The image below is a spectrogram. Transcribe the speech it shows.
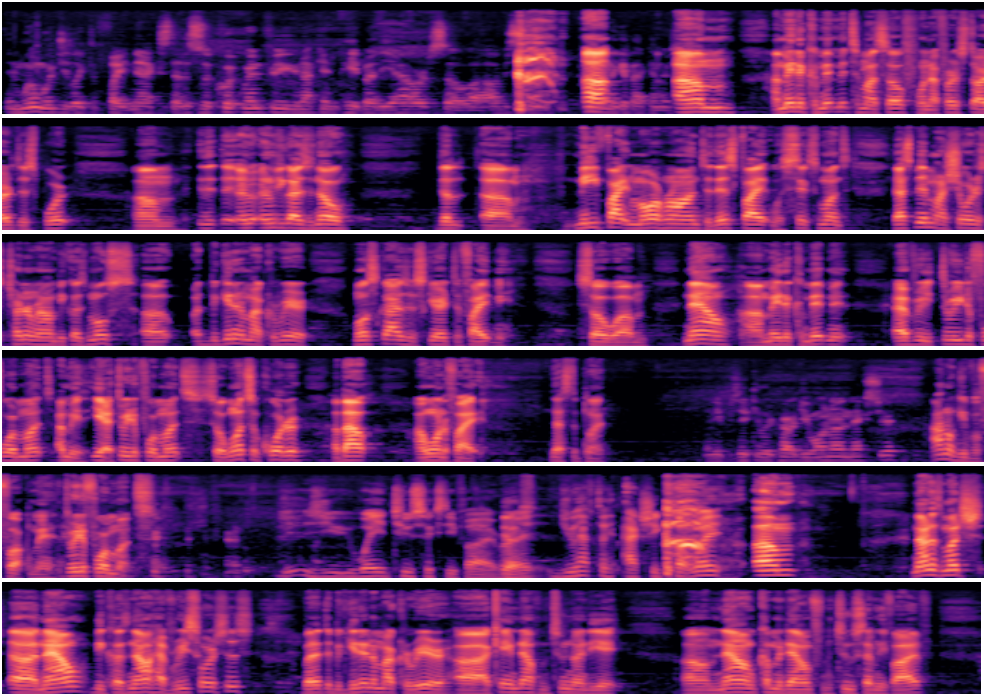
And when would you like to fight next? Uh, this is a quick win for you. You're not getting paid by the hour, so uh, obviously you uh, want to get back in there. Um, I made a commitment to myself when I first started the sport. Um, if you guys know, the um, me fighting Moran to this fight was six months. That's been my shortest turnaround because most uh, at the beginning of my career, most guys are scared to fight me. So um, now I made a commitment every three to four months. I mean, yeah, three to four months. So once a quarter, about I want to fight. That's the plan. Any particular card you want on next year? I don't give a fuck, man. Three to four months. you weighed 265, right? Yes. Do you have to actually cut weight? Um, not as much uh, now because now I have resources. But at the beginning of my career, uh, I came down from 298. Um, now I'm coming down from 275.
